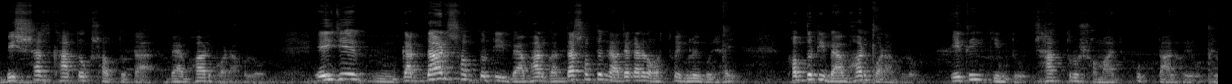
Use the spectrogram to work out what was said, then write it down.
বিশ্বাসঘাতক শব্দটা ব্যবহার করা হলো, এই যে গাদ্দার শব্দটি ব্যবহার, গাদ্দার শব্দের রাজাকারের অর্থ এগুলোই বোঝায় শব্দটি ব্যবহার করা হলো এতেই কিন্তু ছাত্র সমাজ উত্তাল হয়ে উঠল।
